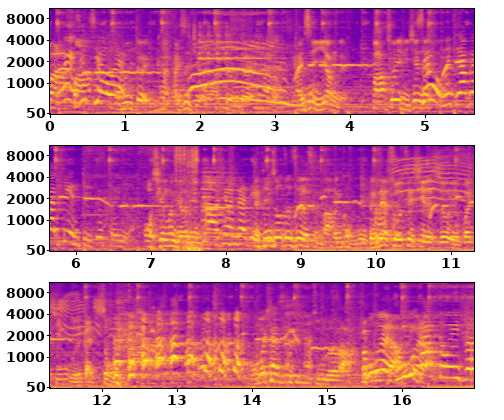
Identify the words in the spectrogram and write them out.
八八我们对，你看还是九啊，对不对？还是一样的八，所以你现在所以我们只要不要垫底就可以了。哦，千万不要垫底。啊，千万不要垫底。听说这次的惩罚很恐怖，等在说这些的时候，有关心我的感受吗？我们下次组了啦。不会啦，你比不会啦他。多一分。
